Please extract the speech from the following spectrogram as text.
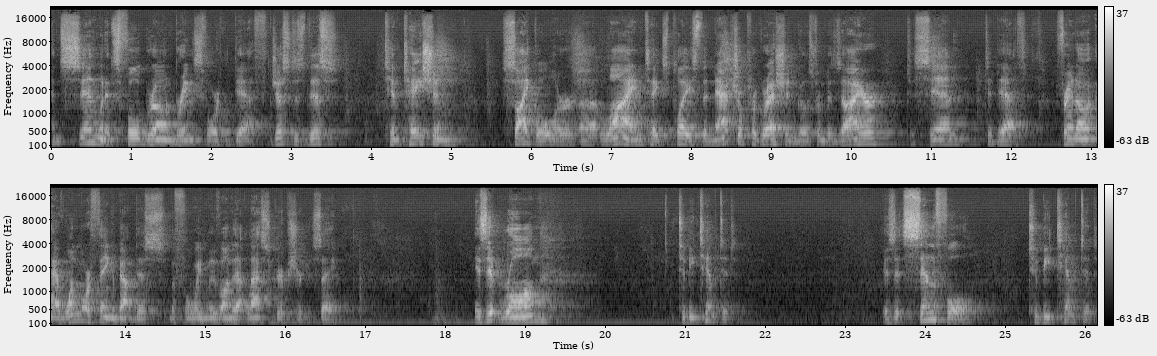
And sin, when it's full grown, brings forth death. Just as this temptation cycle or uh, line takes place, the natural progression goes from desire to sin to death. Friend, I have one more thing about this before we move on to that last scripture to say. Is it wrong to be tempted? Is it sinful to be tempted.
